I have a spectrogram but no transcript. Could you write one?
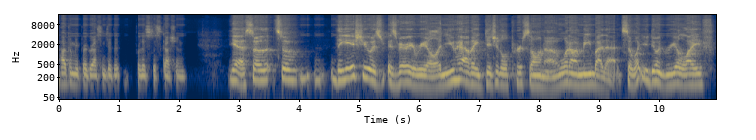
how can we progress into the, for this discussion? Yeah, so so the issue is is very real, and you have a digital persona. What do I mean by that? So what you do in real life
